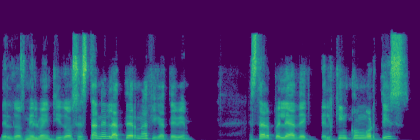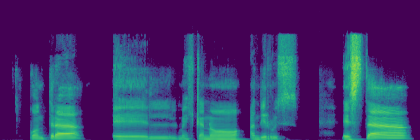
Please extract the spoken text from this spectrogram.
del 2022. Están en la terna, fíjate bien. Está la pelea de el King Kong Ortiz contra el mexicano Andy Ruiz. Está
